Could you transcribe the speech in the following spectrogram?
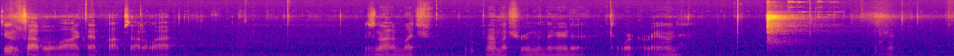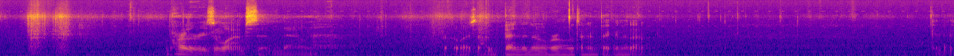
doing the top of the lock, that pops out a lot. There's not a much not much room in there to, to work around. Part of the reason why I'm sitting down. Otherwise I'd be bending over all the time picking it up. Okay.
